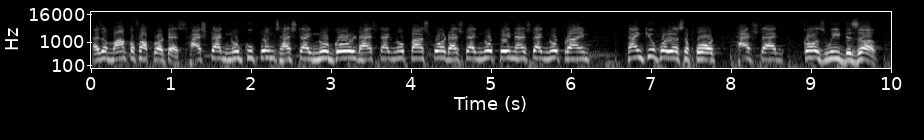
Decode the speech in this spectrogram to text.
as a mark of our protest. Hashtag no coupons, hashtag no gold, hashtag no passport, hashtag no pin, hashtag no prime. Thank you for your support. Hashtag cause we deserve.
